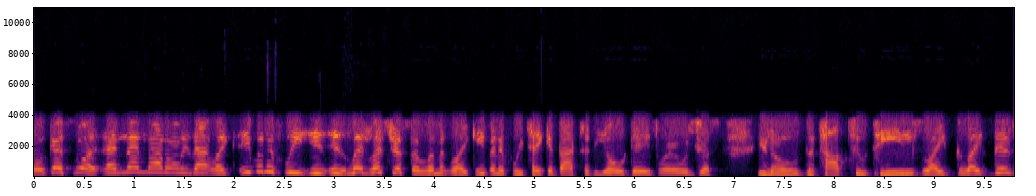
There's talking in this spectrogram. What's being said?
So guess what? And then not only that, like even if we it, it, let, let's just eliminate, like even if we take it back to the old days where it was just you know the top two teams, like like there's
